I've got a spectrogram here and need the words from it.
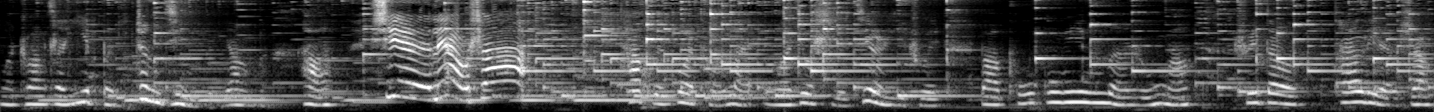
我装作一本正经的样子，喊“谢廖沙”。他回过头来，我就使劲一吹，把蒲公英的绒毛吹到他脸上。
